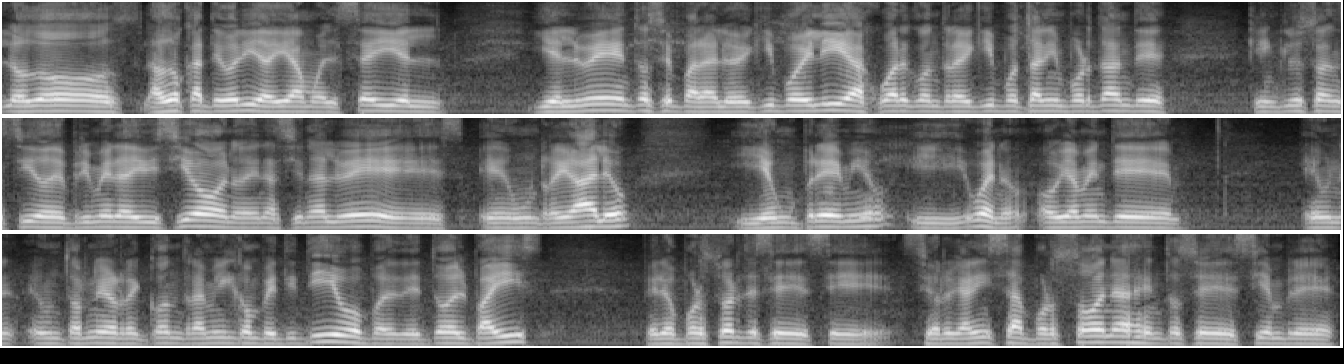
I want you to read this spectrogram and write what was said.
los dos, las dos categorías, digamos, el C y el, y el B, entonces para los equipos de liga jugar contra equipos tan importantes que incluso han sido de primera división o de Nacional B es un regalo y es un premio. Y bueno, obviamente es un, torneo recontra mil competitivo de todo el país, pero por suerte se, organiza por zonas, entonces siempre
